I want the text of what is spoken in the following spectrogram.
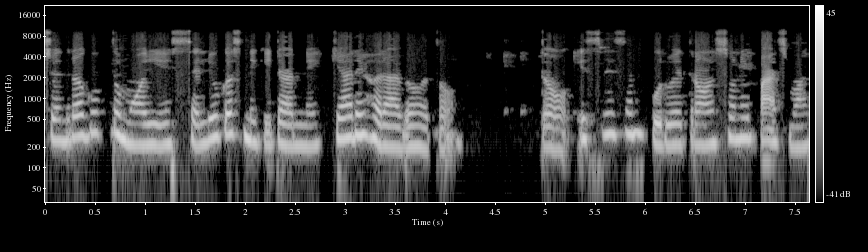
ચંદ્રગુપ્ત મૌર્યે સેલ્યુકસ નિકિટારને ક્યારે હરાવ્યો હતો? તો ઈસવીસન પૂર્વે ત્રણસો ને પાંચમાં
